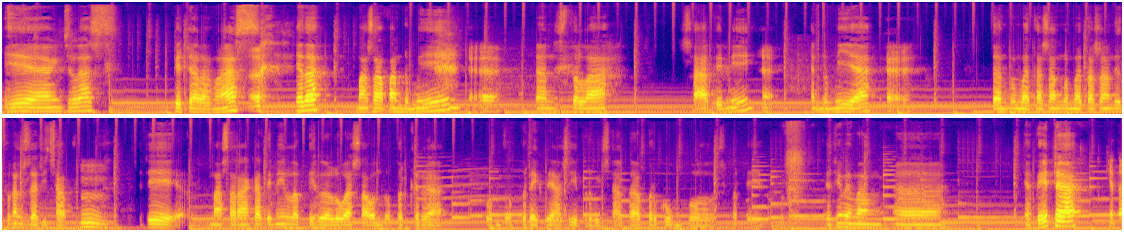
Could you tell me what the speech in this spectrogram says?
Iya, yang jelas beda lah Mas. ya toh? Masa pandemi Eh, dan setelah saat ini Eh. endemi ya eh, dan pembatasan-pembatasan itu kan sudah dicabut. hmm, Jadi masyarakat ini lebih leluasa untuk bergerak, untuk berekreasi, berwisata, berkumpul seperti itu. Jadi memang eh, ya beda, kita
